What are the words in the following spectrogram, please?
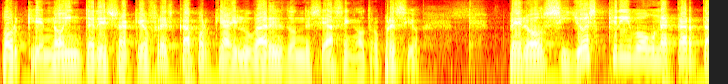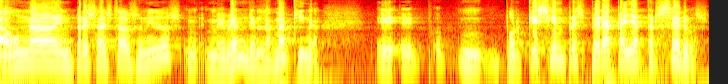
porque no interesa que ofrezca, porque hay lugares donde se hacen a otro precio. Pero si yo escribo una carta a una empresa de Estados Unidos, me venden la máquina. Eh, eh, ¿Por qué siempre espera que haya terceros?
